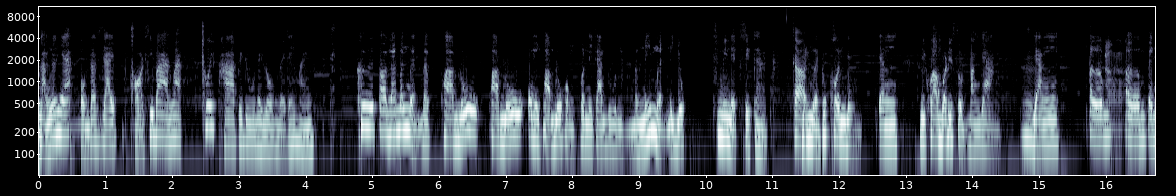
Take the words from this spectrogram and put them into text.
หนังเรื่องเนี้ยผมตัดสินใจขอที่บ้านว่า ช่วยพาไปดูในโรงหน่อยได้ไหมคือตอนนั้นมันเหมือนแบบความรู้ความรู้องค์ความรู้ของคนในการดูหนัง มันไม่เหมือนในยุคที่มีเน็ตฟิกอะครับมันเหมือนทุกคนยังยังมีความบริสุทธิ์บางอย่างอืมยังเติมอ่าเติมเป็น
